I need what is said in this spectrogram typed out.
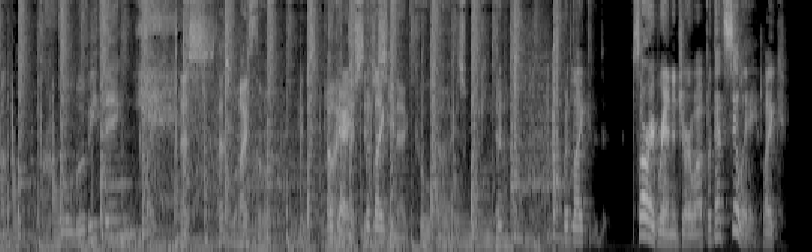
a cool movie thing? Like, That's that's what I thought. Was, Okay, are but just, like- you know, cool guys walking down. but like, sorry, Brandon Jerwa, but that's silly. Like,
